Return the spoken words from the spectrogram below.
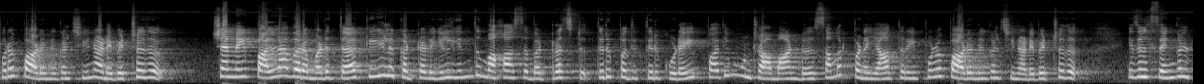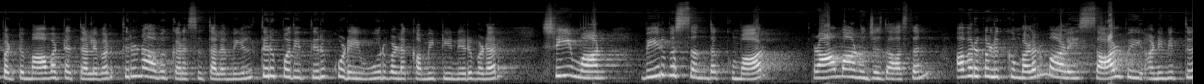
புறப்பாடு நிகழ்ச்சி நடைபெற்றது. சென்னை பல்லாவரம் அடுத்த கீழக்கட்டளையில் இந்து மகாசபா டிரஸ்ட் திருப்பதி திருக்குடை பதிமூன்றாம் ஆண்டு சமர்ப்பண யாத்திரை புறப்பாடு நிகழ்ச்சி நடைபெற்றது. இதில் செங்கல்பட்டு மாவட்ட தலைவர் திருநாவுக்கரசு தலைமையில் திருப்பதி திருக்குடை ஊர்வல கமிட்டி நிறுவனர் ஸ்ரீமான் வீர்வசந்தகுமார் ராமானுஜதாசன் அவர்களுக்கு மலர் மாலை சால்வை அணிவித்து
